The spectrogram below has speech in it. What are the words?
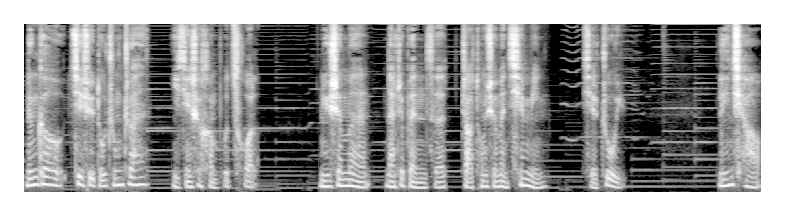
能够继续读中专已经是很不错了。女生们拿着本子找同学们签名、写祝语。灵巧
